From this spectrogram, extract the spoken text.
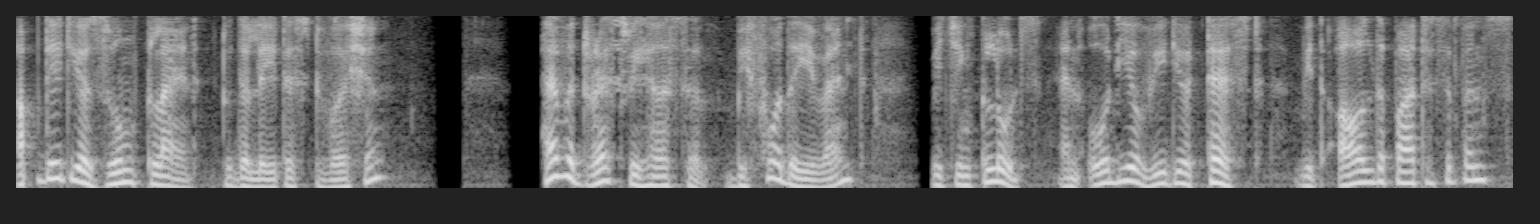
Update your Zoom client to the latest version. Have a dress rehearsal before the event, which includes an audio video test with all the participants.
